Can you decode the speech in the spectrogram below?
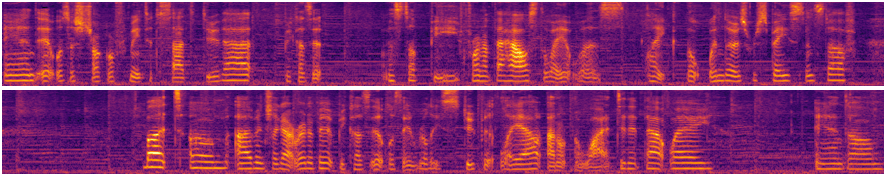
And it was a struggle for me to decide to do that because it messed up the front of the house the way it was, like the windows were spaced and stuff. But um, I eventually got rid of it because it was a really stupid layout. I don't know why I did it that way. And um,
